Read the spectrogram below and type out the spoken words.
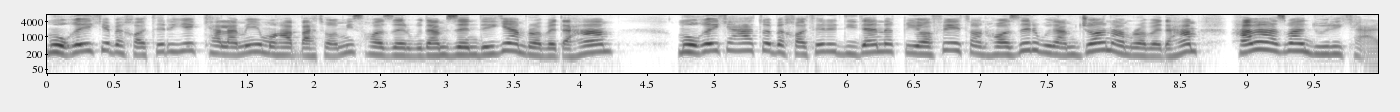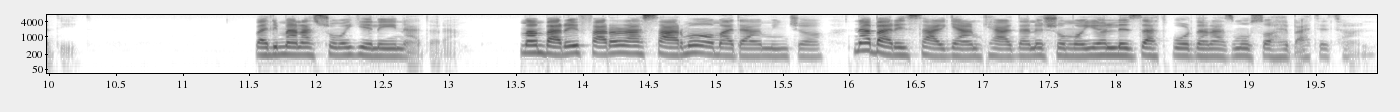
موقعی که به خاطر یک کلمه محبت آمیز حاضر بودم زندگیم را بدهم، موقعی که حتی به خاطر دیدن قیافه حاضر بودم جانم را بدهم، همه از من دوری کردید. ولی من از شما گله ای ندارم. من برای فرار از سرما آمدم اینجا نه برای سرگرم کردن شما یا لذت بردن از مصاحبتتان.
